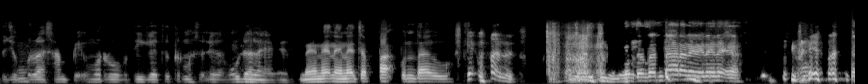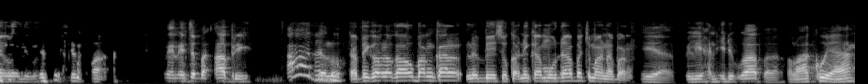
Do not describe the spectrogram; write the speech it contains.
20, 17 sampai umur 23 itu termasuk nikah muda lah ya kan. Nenek-nenek cepak pun tahu. Kayak mana tuh? Tentara nenek-nenek ya. Cepat. Nenek cepak abri. Ada Aduh. loh. Tapi kalau kau bangkal lebih suka nikah muda apa cemana bang? Iya, pilihan hidup gua apa? Kalau aku ya,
